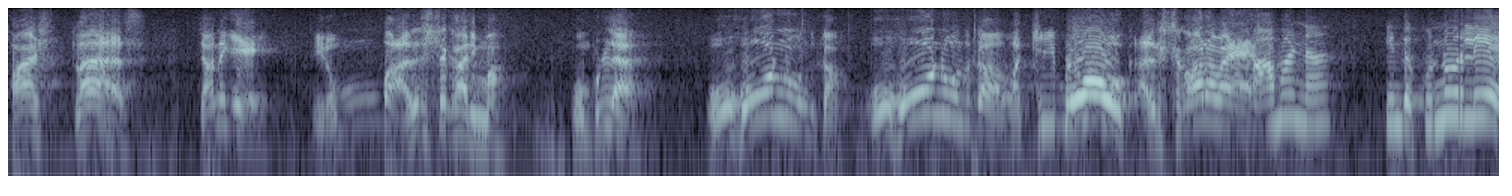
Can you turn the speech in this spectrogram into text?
ஃபர்ஸ்ட் கிளாஸ் ஜானகி நீ ரொம்ப அதிர்ஷ்டக்காரிமா உன் புள்ள ஓஹோன்னு வந்துட்டான். ஓஹோன்னு வந்துட்டான். லக்கி ப்ளோக் அதிர்ஷ்டக்காரவன். ஆமாண்ணா. இந்த குன்னூர்லயே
